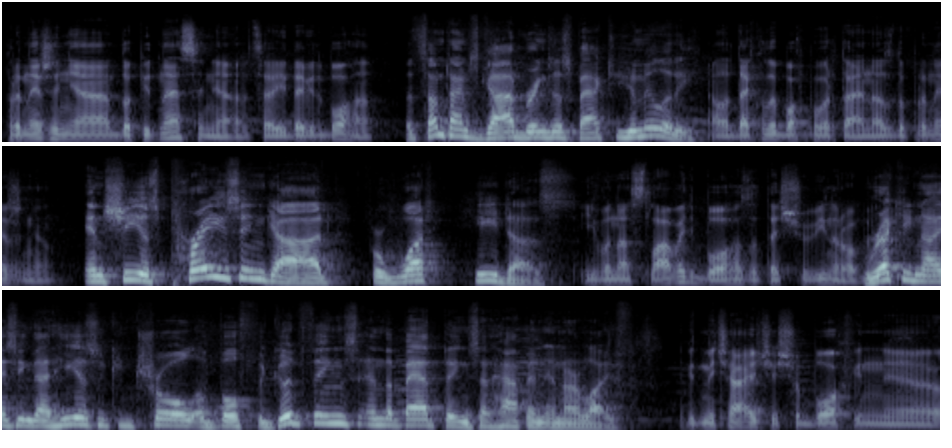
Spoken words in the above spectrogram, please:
приниження до піднесення це йде від Бога. But sometimes God brings us back to humility. Але деколи Бог повертає нас до приниження. And she is praising God for what he does, І вона славить Бога за те, що він робить, recognizing that he is in control of both the good things and the bad things that happen in our life. відмічаючи, що Бог він е,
